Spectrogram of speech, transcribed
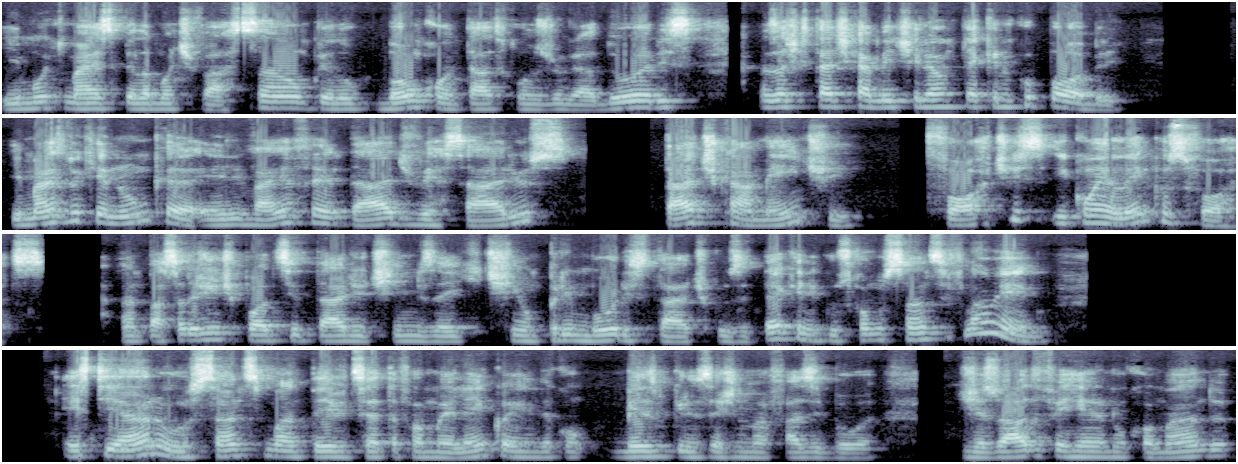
e muito mais pela motivação, pelo bom contato com os jogadores. Mas acho que taticamente ele é um técnico pobre. E mais do que nunca, ele vai enfrentar adversários taticamente fortes e com elencos fortes. Ano passado a gente pode citar de times aí que tinham primores táticos e técnicos, como Santos e Flamengo. Esse ano o Santos manteve, de certa forma, o elenco, ainda com, mesmo que não esteja numa fase boa. Jesualdo Ferreira no comando,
